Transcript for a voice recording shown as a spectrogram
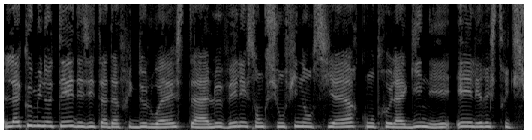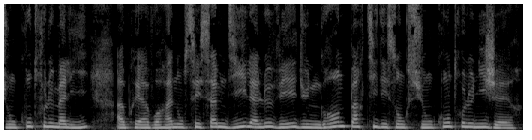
La communauté des États d'Afrique de l'Ouest a levé les sanctions financières contre la Guinée et les restrictions contre le Mali, après avoir annoncé samedi la levée d'une grande partie des sanctions contre le Niger.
